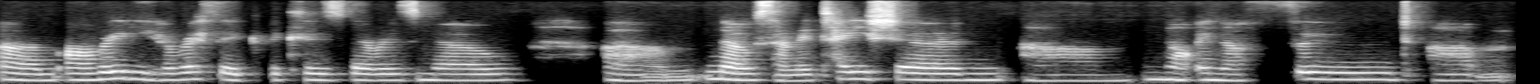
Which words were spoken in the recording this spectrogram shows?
um, are really horrific because there is no um, no sanitation, um, not enough food, um,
